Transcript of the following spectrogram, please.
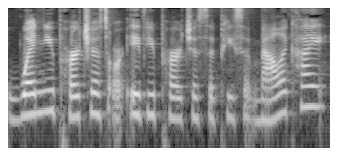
when you purchase or if you purchase a piece of malachite,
